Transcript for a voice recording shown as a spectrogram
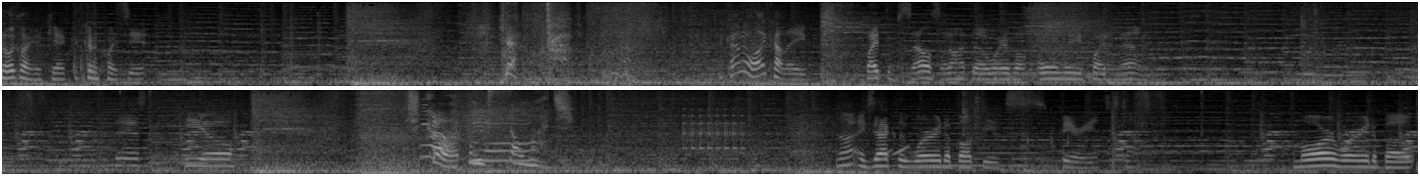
It look like a kick? I couldn't quite see it. Yeah. I kind of like how they fight themselves, so I don't have to worry about only fighting them. Just heal. Thanks so much. Not exactly worried about the experience this time. More worried about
